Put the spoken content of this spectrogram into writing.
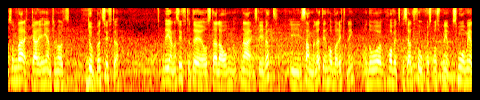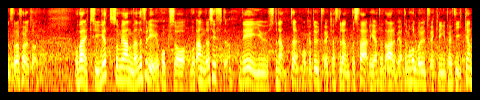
som verkar egentligen har ett dubbelt syfte. Det ena syftet är att ställa om näringslivet i samhället i en hållbar riktning och då har vi ett speciellt fokus på små och medelstora företag. Och verktyget som vi använder för det och också vårt andra syfte, det är ju studenter och att utveckla studenters färdighet att arbeta med hållbar utveckling i praktiken.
